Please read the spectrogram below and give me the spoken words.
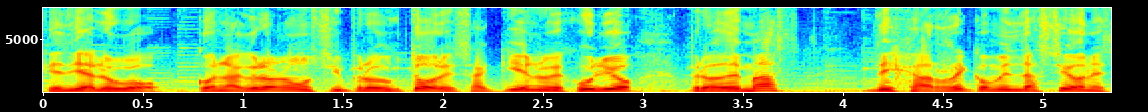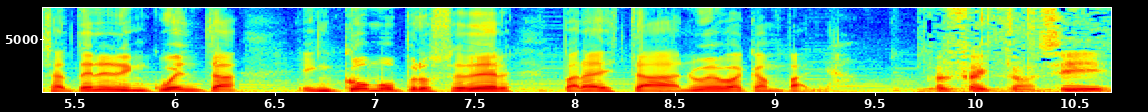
que dialogó con agrónomos y productores aquí en 9 de julio, pero además deja recomendaciones a tener en cuenta en cómo proceder para esta nueva campaña. Perfecto, sí,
